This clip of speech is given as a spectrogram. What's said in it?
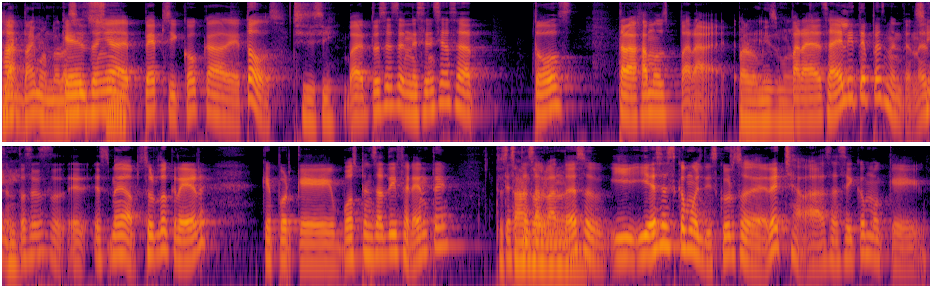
Black Diamond, no lo Que es dueña de Pepsi, Coca, de todos. Sí, sí, sí. Entonces, en esencia, o sea, todos trabajamos para... Para lo mismo. Para esa élite, pues, ¿me entendés? Entonces, e, es medio absurdo creer que porque vos pensás diferente te, está salvando eso. Y, ese es como el discurso de derecha, ¿vas? Así como que...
